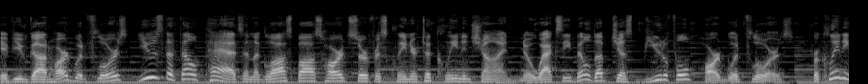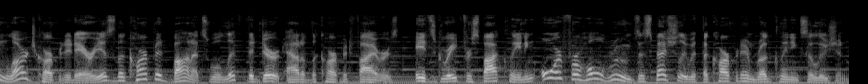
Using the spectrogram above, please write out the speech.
If you've got hardwood floors, use the felt pads and the Gloss Boss Hard Surface Cleaner to clean and shine. No waxy buildup, just beautiful hardwood floors. For cleaning large carpeted areas, the carpet bonnets will lift the dirt out of the carpet fibers. It's great for spot cleaning or for whole rooms, especially with the carpet and rug cleaning solution.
